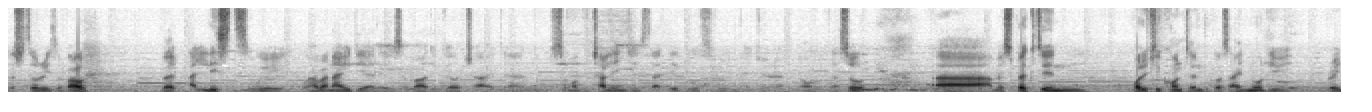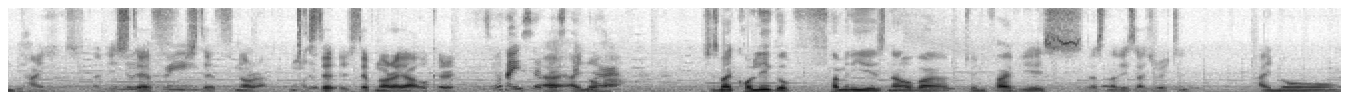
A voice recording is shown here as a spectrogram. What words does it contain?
the story is about, but at least we, we have an idea that it's about the girl child and some of the challenges that they go through in Nigeria and all of that. So uh, I'm expecting quality content because I know the brain behind it. That is You know the Steph. StefNora. Steph, StefNora, yeah, okay. So what can you say about I, I know Nora? her. She's my colleague of how many years now? Over 25 years. That's not exaggerating. I know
